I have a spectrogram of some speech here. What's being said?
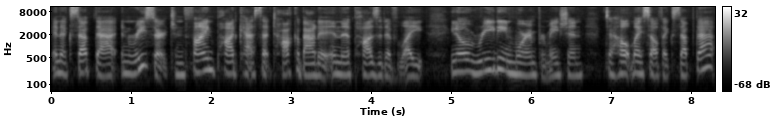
and accept that and research and find podcasts that talk about it in a positive light. You know, reading more information to help myself accept that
